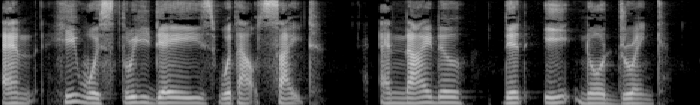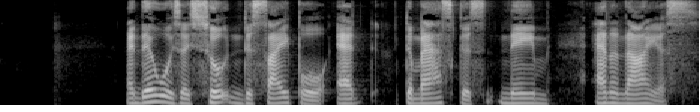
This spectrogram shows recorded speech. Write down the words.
And he was three days without sight, and neither did eat nor drink. And there was a certain disciple at Damascus named Ananias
